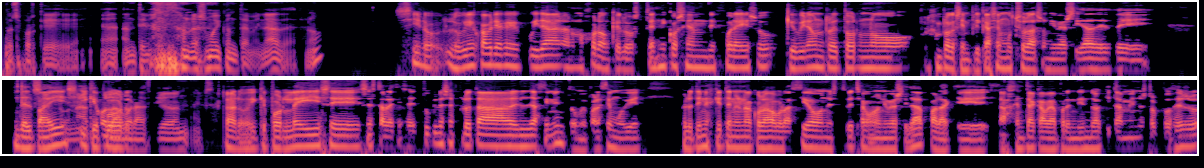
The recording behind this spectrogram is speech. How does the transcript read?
Pues porque eh, han tenido zonas muy contaminadas, ¿no? Sí, lo, lo único que habría que cuidar, a lo mejor, aunque los técnicos sean de fuera y eso, que hubiera un retorno, por ejemplo, que se implicase mucho las universidades de, del país y que por claro y que por ley se, se estableciese tú quieres explotar el yacimiento me parece muy bien pero tienes que tener una colaboración estrecha con la universidad para que la gente acabe aprendiendo aquí también nuestro proceso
